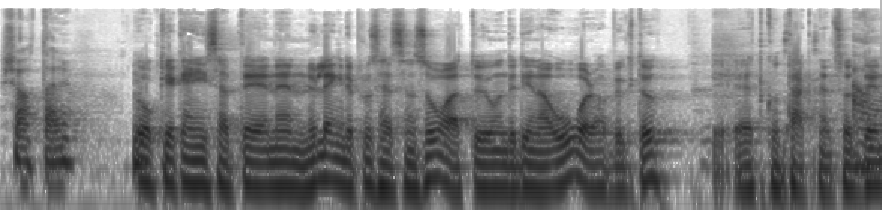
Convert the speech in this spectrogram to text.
tjatar. Och jag kan gissa att det är en ännu längre process än så, att du under dina år har byggt upp ett kontaktnät. Så att det,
